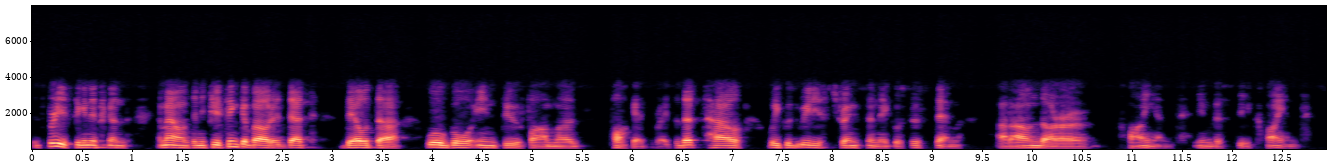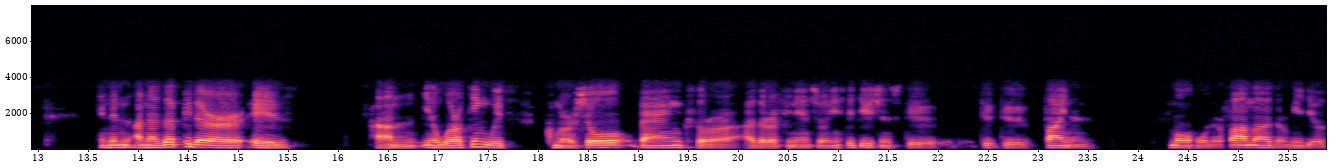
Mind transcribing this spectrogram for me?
it's pretty significant amount. And if you think about it, that delta will go into farmers' pocket, right? So that's how we could really strengthen ecosystem around our client, investee client. And then another pillar is, um, you know, working with commercial banks or other financial institutions to, to, to finance smallholder farmers or medium,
